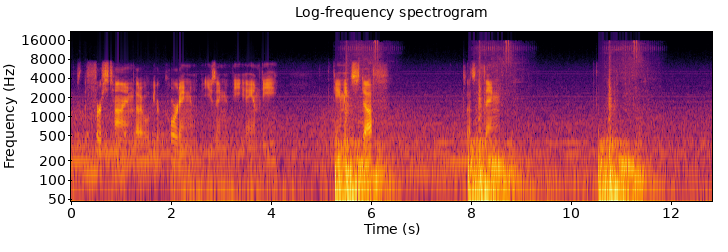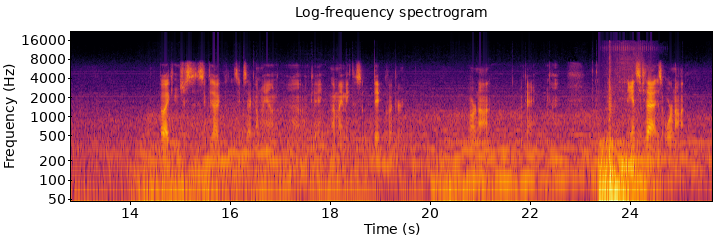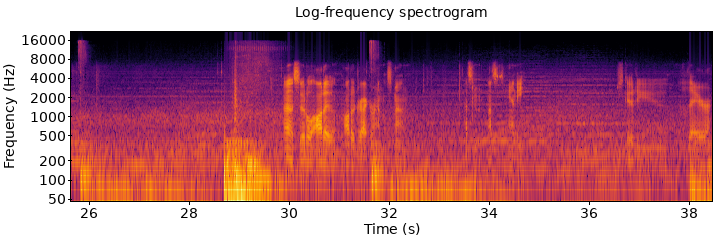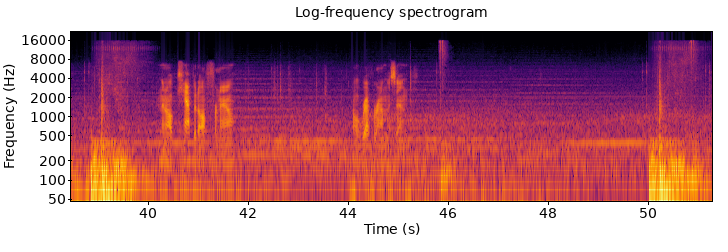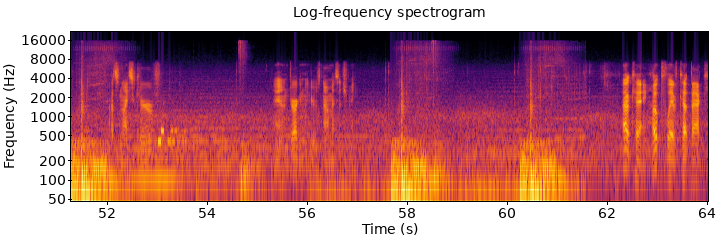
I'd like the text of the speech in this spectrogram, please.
It's the first time that I will be recording using the AMD gaming stuff. So that's a thing. Oh, I can just zigzag, zigzag on my own. Oh, okay. That might make this a bit quicker. Or not. Okay. the answer to that is or not. Oh, so it'll auto auto drag around this mountain. That's that's handy. Just go to there, and then I'll cap it off for now. I'll wrap around this end. That's a nice curve. And Dragon Leader Leaders now messaged me. Okay, hopefully I've cut back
